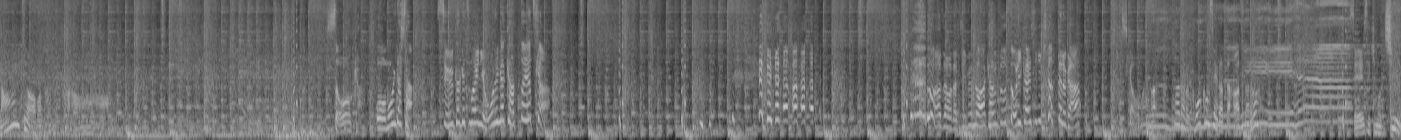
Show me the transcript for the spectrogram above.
なんてアバターだったかな？そうか思い出した。数ヶ月前に俺が買ったやつか。わざわざ自分のアカウントを取り返しに来たってのか？確かお前はただの高校生だったはずだろ。成績も中の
